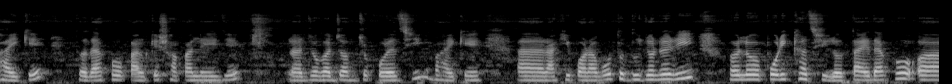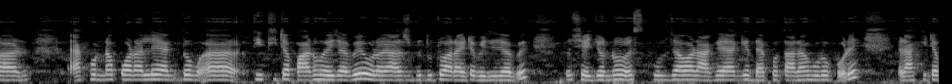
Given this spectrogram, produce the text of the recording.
ভাইকে। তো দেখো কালকে সকালে এই যে আহ, জোগাড় যন্ত্র করেছি ভাইকে রাখি পড়াবো তো দুজনেরই হলো পরীক্ষা ছিল তাই দেখো আর এখন না পড়ালে একদম তিথিটা পার হয়ে যাবে ওরা আসবে দুটো আড়াইটা বেজে যাবে। তো সেই জন্য স্কুল যাওয়ার আগে আগে দেখো তাড়াহুড়ো করে রাখিটা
